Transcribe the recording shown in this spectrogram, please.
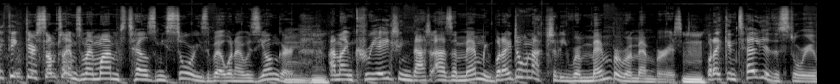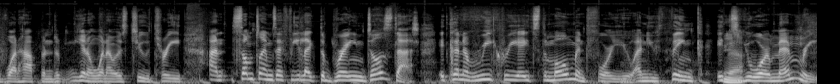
I think there's sometimes my mom tells me stories about when I was younger, Mm-hmm. and I'm creating that as a memory, but I don't actually remember remember it. Mm. But I can tell you the story of what happened, you know, when I was two, three, and sometimes I feel like the brain does that. It kind of recreates the moment for you, and you think it's Yeah. your memory.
